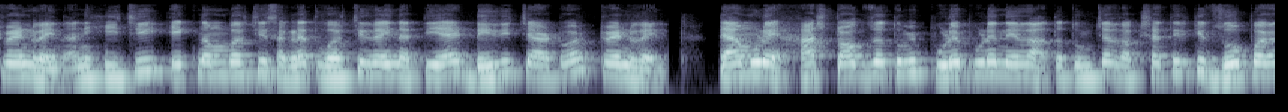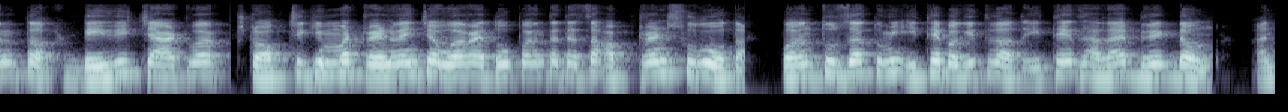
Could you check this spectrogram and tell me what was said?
ट्रेंड लाईन आणि ही जी एक नंबरची सगळ्यात वरची लाईन आहे ती आहे डेली चार्टवर ट्रेंड लाईन त्यामुळे हा स्टॉक जर तुम्ही पुढे पुढे नेला तर तुमच्या लक्षात येईल की जोपर्यंत डेली चार्टवर स्टॉकची किंमत ट्रेंड लाईनच्या वर आहे तोपर्यंत त्याचा अपट्रेंड सुरू होता. परंतु जर तुम्ही इथे बघितलं तर इथे झालाय ब्रेकडाऊन आणि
